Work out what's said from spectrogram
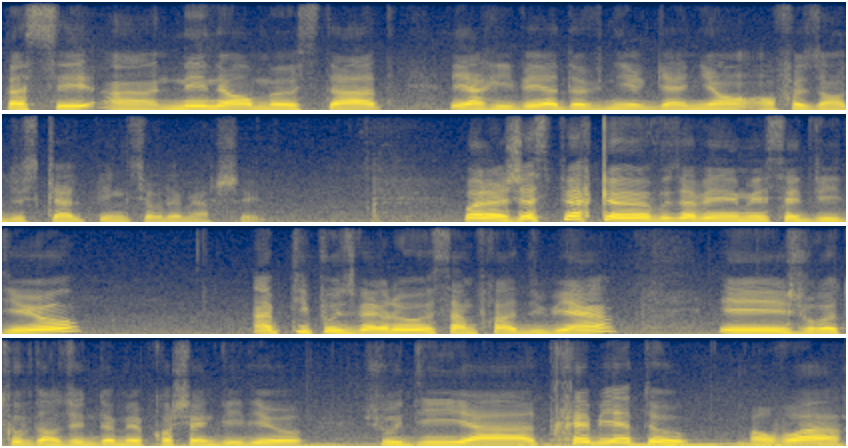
passer un énorme stade et arriver à devenir gagnant en faisant du scalping sur les marchés. Voilà, j'espère que vous avez aimé cette vidéo. Un petit pouce vers le haut, ça me fera du bien et je vous retrouve dans une de mes prochaines vidéos. Je vous dis à très bientôt. Au revoir.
